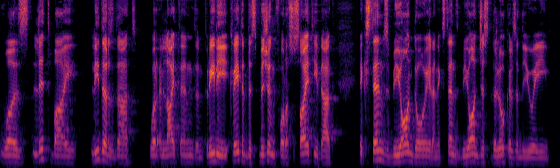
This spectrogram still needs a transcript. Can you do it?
was lit by leaders that were enlightened and really created this vision for a society that extends beyond oil and extends beyond just the locals in the UAE.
